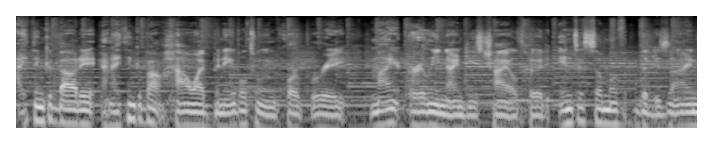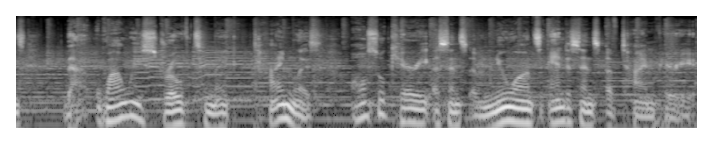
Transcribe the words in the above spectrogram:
I think about it and I think about how I've been able to incorporate my early 90s childhood into some of the designs that, while we strove to make timeless, also carry a sense of nuance and a sense of time period.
